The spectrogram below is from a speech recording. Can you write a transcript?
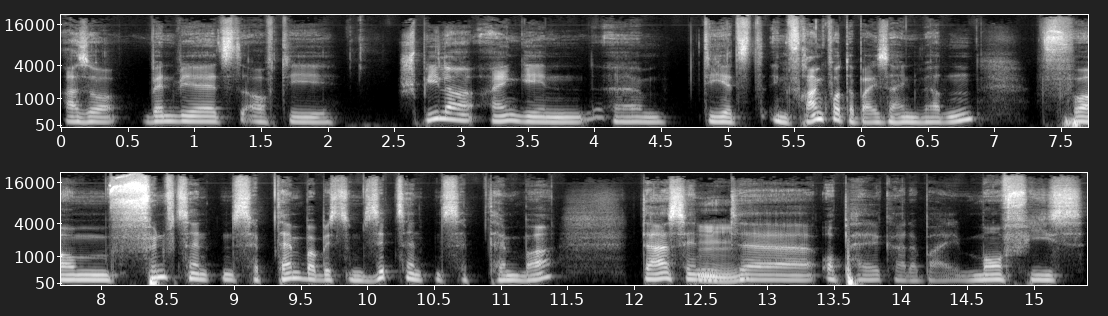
Also, wenn wir jetzt auf die Spieler eingehen, ähm, die jetzt in Frankfurt dabei sein werden, vom 15. September bis zum 17. September, da sind mhm. äh, Opelka dabei, Monfils,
